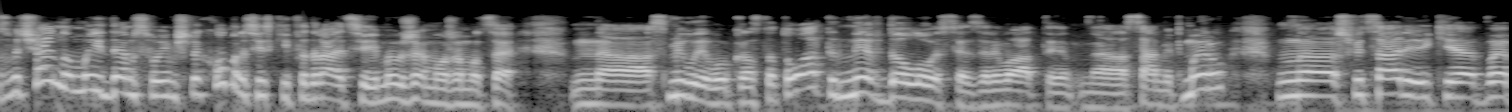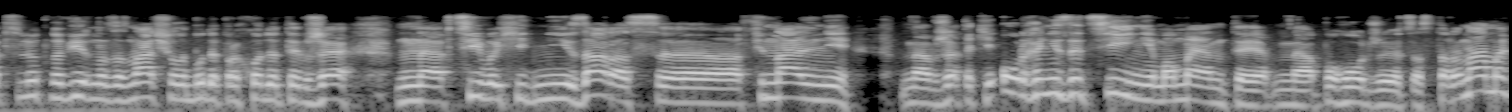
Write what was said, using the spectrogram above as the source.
звичайно, ми йдемо своїм шляхом Російській Федерації. Ми вже можемо це сміливо констатувати. Не вдалося зривати саміт миру Швейцарії, яке ви абсолютно вірно зазначили, буде проходити вже в ці вихідні. Зараз е, фінальні вже такі організаційні моменти е, погоджуються сторонами.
